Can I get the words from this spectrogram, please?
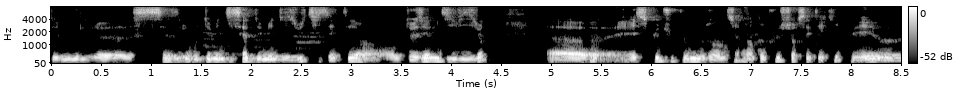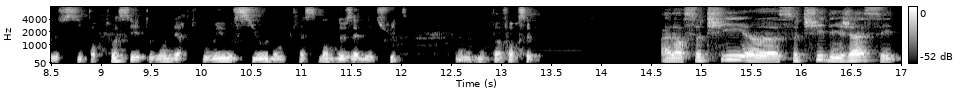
2016 ou 2017-2018, ils étaient en, deuxième division. Euh, est-ce que tu peux nous en dire un peu plus sur cette équipe et si pour toi c'est étonnant de les retrouver aussi haut dans le classement deux années de suite ou, pas forcément? Alors Sochi, Sochi déjà c'est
